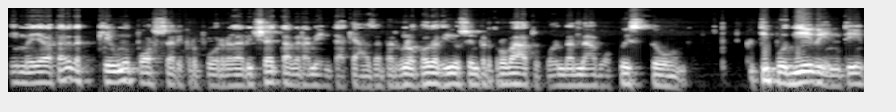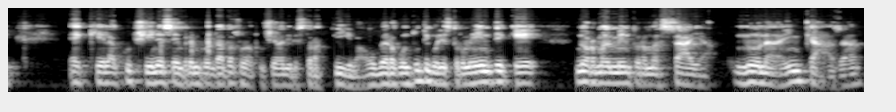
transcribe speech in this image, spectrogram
in maniera tale da che uno possa riproporre la ricetta veramente a casa, perché una cosa che io ho sempre trovato quando andavo a questo tipo di eventi è che la cucina è sempre improntata su una cucina di ristorativa, ovvero con tutti quegli strumenti che normalmente una massaia non ha in casa,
